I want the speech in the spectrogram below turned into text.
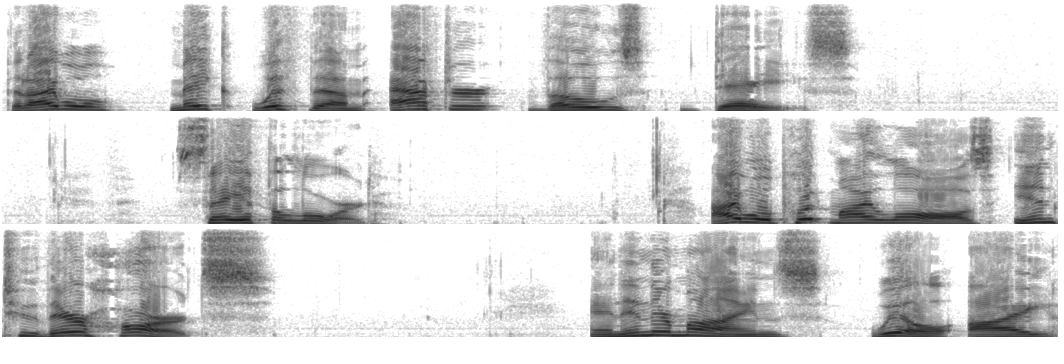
that I will make with them after those days saith the Lord. I will put my laws into their hearts, and in their minds will I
